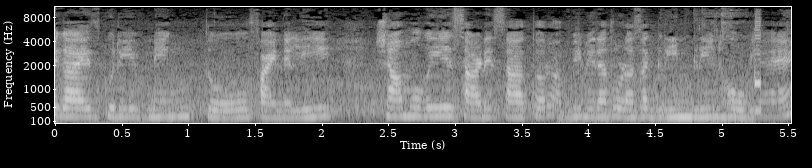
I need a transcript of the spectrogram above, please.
hey guys good evening तो फाइनली शाम हो गई है साढ़े सात और अभी मेरा थोड़ा सा ग्रीन ग्रीन हो गया है।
